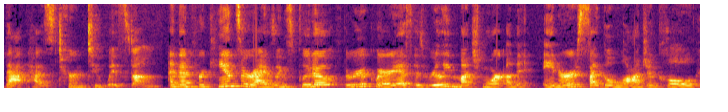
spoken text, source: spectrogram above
that has turned to wisdom. And then for Cancer risings, Pluto through Aquarius is really much more of an inner psychological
